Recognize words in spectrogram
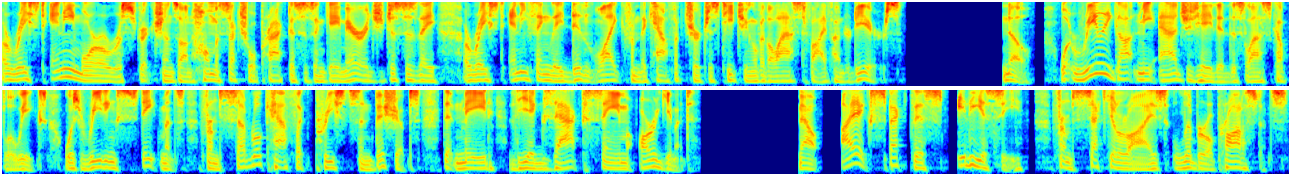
erased any moral restrictions on homosexual practices and gay marriage, just as they erased anything they didn't like from the Catholic Church's teaching over the last 500 years. No, what really got me agitated this last couple of weeks was reading statements from several Catholic priests and bishops that made the exact same argument. Now, I expect this idiocy from secularized liberal Protestants,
